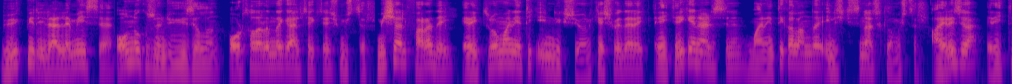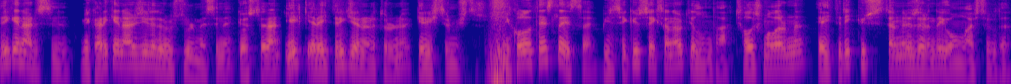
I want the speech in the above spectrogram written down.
büyük bir ilerleme ise 19. yüzyılın ortalarında gerçekleşmiştir. Michel Faraday elektromanyetik indüksiyonu keşfederek elektrik enerjisinin manyetik alanda ilişkisini açıklamıştır. Ayrıca elektrik enerjisinin mekanik enerjiyle dönüştürülmesini gösteren ilk elektrik jeneratörünü geliştirmiştir. Nikola Tesla ise 1884 yılında çalışmalarını elektrik güç sistemleri üzerinde yoğunlaştırdı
